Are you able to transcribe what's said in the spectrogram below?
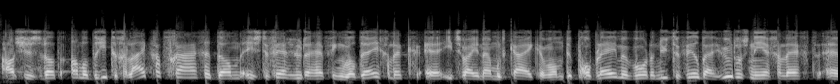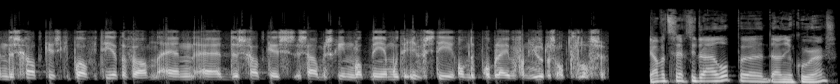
Als je ze dat alle drie tegelijk gaat vragen, dan is de verhuurderheffing wel degelijk eh, iets waar je naar moet kijken. Want de problemen worden nu te veel bij huurders neergelegd en de schatkist die profiteert ervan. En eh, de schatkist zou misschien wat meer moeten investeren om de problemen van huurders op te lossen. Ja, wat zegt u daarop, uh, Daniel Koerhuis?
